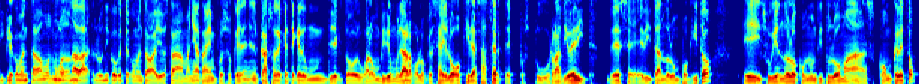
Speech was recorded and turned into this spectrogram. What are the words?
y que comentábamos, bueno, nada, lo único que te comentaba yo esta mañana también, pues que en el caso de que te quede un directo igual a un vídeo muy largo, lo que sea, y luego quieras hacerte, pues tu radio edit de ese, editándolo un poquito, eh, y subiéndolo con un título más concreto,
